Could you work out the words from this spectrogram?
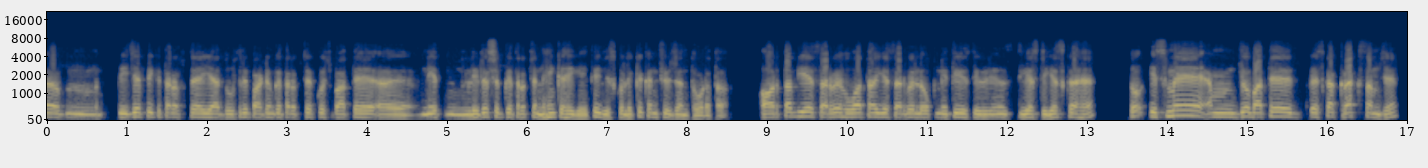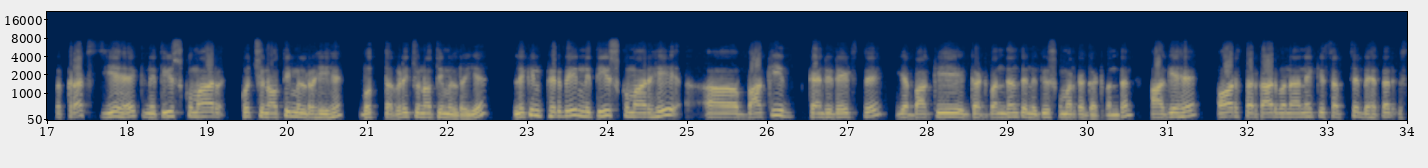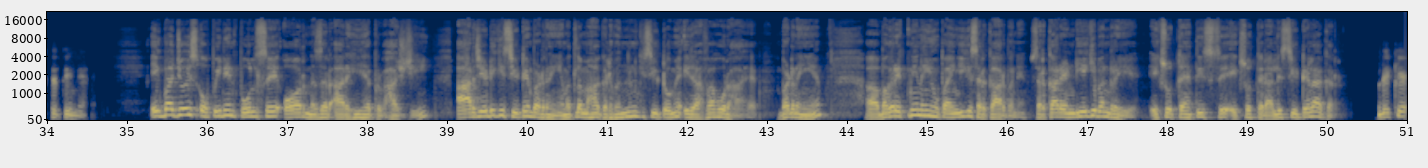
बीजेपी की तरफ़ से या दूसरी पार्टियों की तरफ़ से कुछ बातें लीडरशिप की तरफ़ से नहीं कही गई थी, जिसको लेकर कंफ्यूजन थोड़ा था। और तब ये सर्वे हुआ था, ये सर्वे लोक नीति सी एस एस का है। तो इसमें जो बातें इसका क्रक्स समझे तो क्रक्स ये है कि नीतीश कुमार को चुनौती मिल रही है बहुत तगड़ी चुनौती मिल रही है लेकिन फिर भी नीतीश कुमार ही आ, बाकी कैंडिडेट से या बाकी गठबंधन से नीतीश कुमार का गठबंधन आगे है और सरकार बनाने की सबसे बेहतर स्थिति में है। एक बात जो इस ओपिनियन पोल से और नज़र आ रही है प्रभाष जी, आरजेडी की सीटें बढ़ रही हैं मतलब महागठबंधन की सीटों में इजाफा हो रहा है, बढ़ रही हैं। मगर इतनी नहीं हो पाएँगी कि सरकार बने। सरकार एनडीए की बन रही है 133 से 143 सीटें लाकर। देखिए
